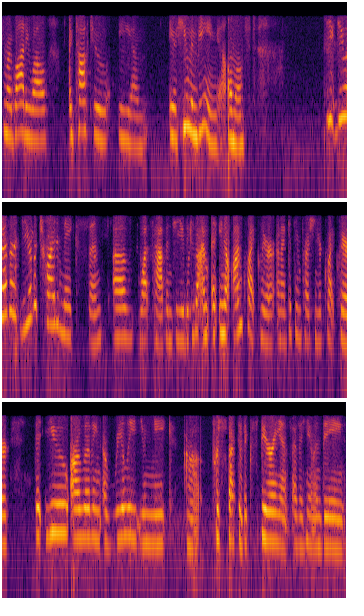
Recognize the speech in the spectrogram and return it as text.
through my body while I talk to a um a human being almost. Do you, do you ever do you ever try to make sense of what's happened to you? Because I'm you know I'm quite clear, and I get the impression you're quite clear that you are living a really unique uh, perspective experience as a human being,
